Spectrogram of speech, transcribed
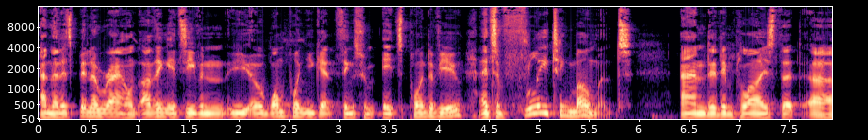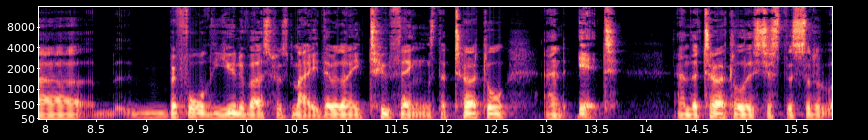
and that it's been around. I think it's even you, at one point you get things from its point of view, and it's a fleeting moment, and it implies that uh, before the universe was made, there were only two things: the turtle and it. And the turtle is just this sort of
